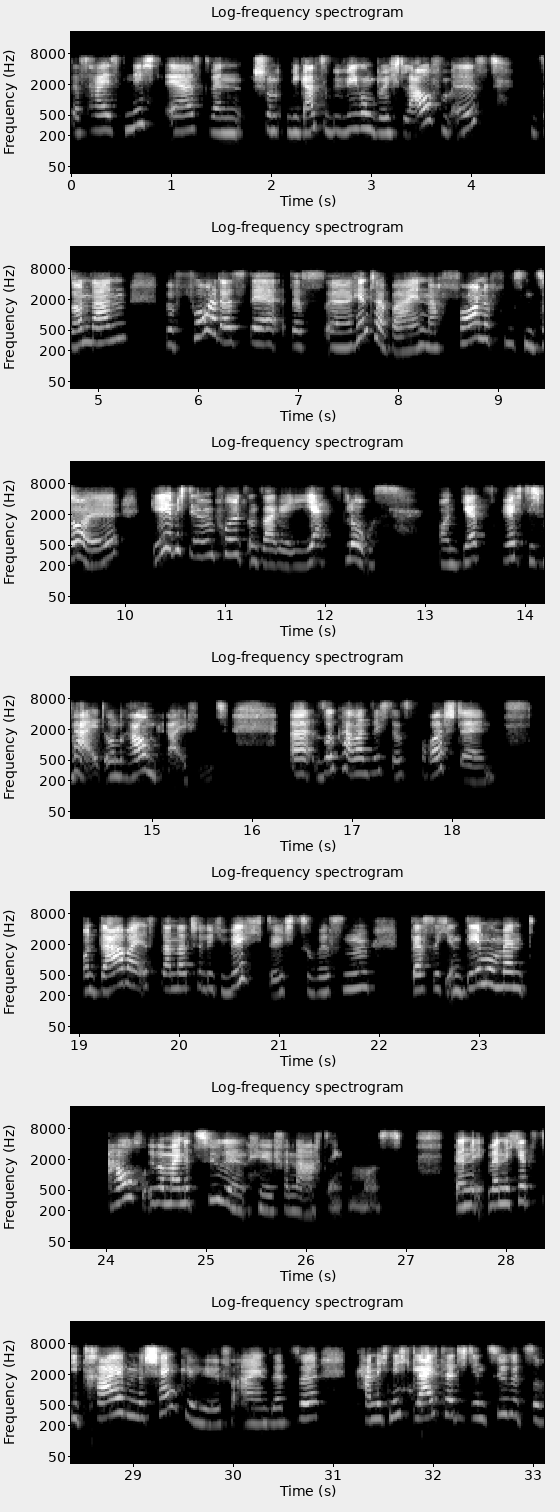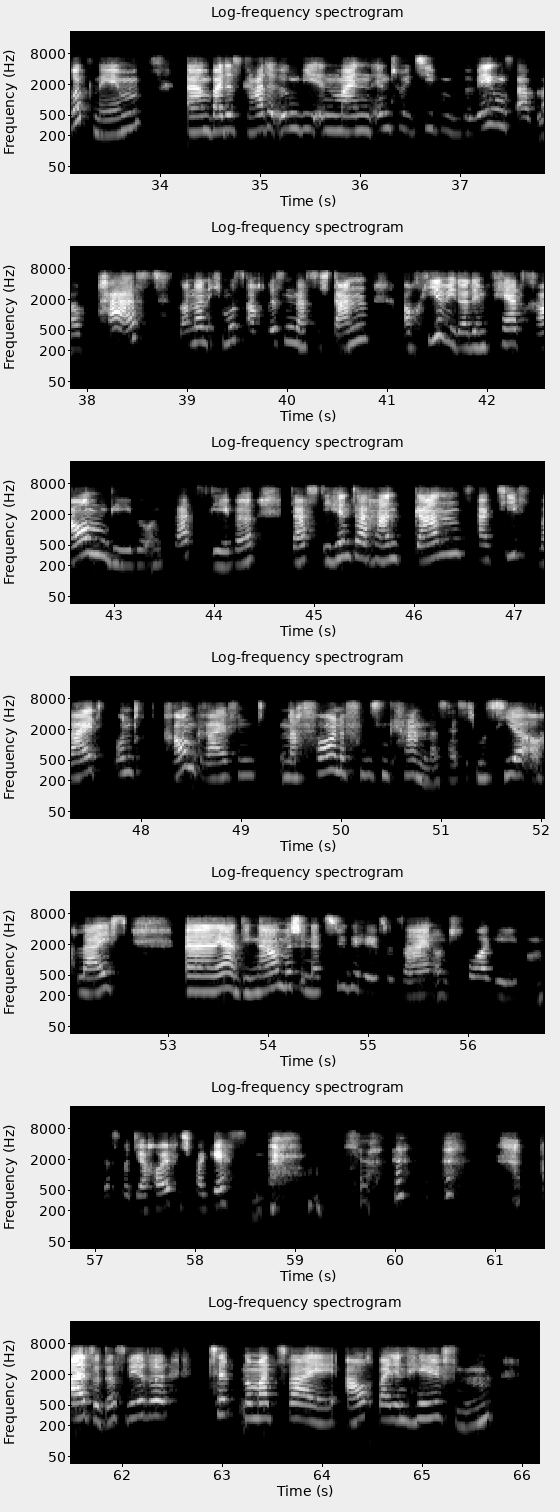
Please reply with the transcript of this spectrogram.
Das heißt nicht erst, wenn schon die ganze Bewegung durchlaufen ist, sondern bevor das, der, das äh, Hinterbein nach vorne fußen soll, gebe ich den Impuls und sage jetzt los und jetzt richtig weit und raumgreifend. Äh, so kann man sich das vorstellen. Und dabei ist dann natürlich wichtig zu wissen, dass ich in dem Moment auch über meine Zügelhilfe nachdenken muss. Denn wenn ich jetzt die treibende Schenkelhilfe einsetze, kann ich nicht gleichzeitig den Zügel zurücknehmen, ähm, weil das gerade irgendwie in meinen intuitiven Bewegungsablauf passt, sondern ich muss auch wissen, dass ich dann auch hier wieder dem Pferd Raum gebe und Platz gebe, dass die Hinterhand ganz aktiv weit und raumgreifend nach vorne fußen kann. Das heißt, ich muss hier auch leicht äh, ja, dynamisch in der Zügehilfe sein und vorgeben. Das wird ja häufig vergessen. Ja. Also, das wäre Tipp Nummer zwei, auch bei den Hilfen,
